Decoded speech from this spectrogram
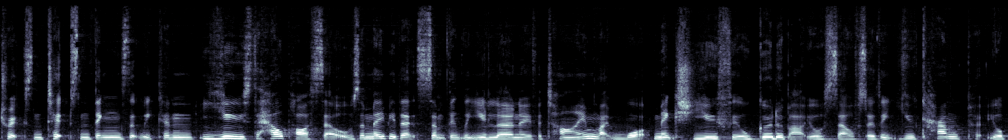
tricks and tips and things that we can use to help ourselves. And maybe that's something that you learn over time, like what makes you feel good about yourself so that you can put your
